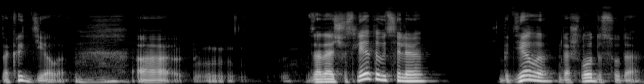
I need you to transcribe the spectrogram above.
закрыть дело. Mm-hmm. Э, задача следователя, чтобы дело дошло до суда.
